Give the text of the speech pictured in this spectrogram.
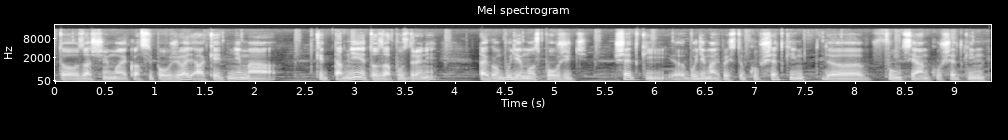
kto začne moje klasy používať a keď, nemá, keď tam nie je to zapuzdrenie, tak on bude môcť použiť všetky, e, bude mať prístup ku všetkým e, funkciám, ku všetkým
